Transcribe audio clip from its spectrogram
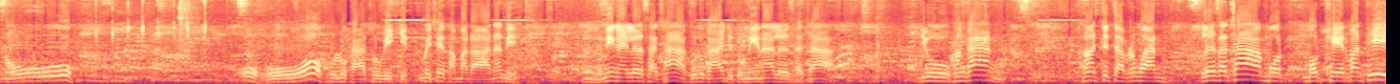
โอ้ โอ้โห คุณลูกค้าทวีกิจไม่ใช่ธรรมดานะนี่นี่ไงเลอซาชาคุณลูกค้าอยู่ตรงนี้นะเลอซาชาอยู่ข้างๆจุดจับรางวัลเลอซาชาหมดหมดเขตวันที่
